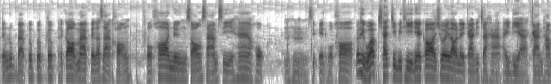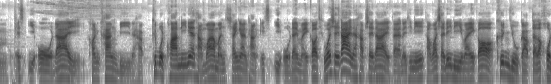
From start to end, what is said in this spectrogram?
เต็มรูปแบบปุ๊บปุ๊บปุ๊บแล้วก็มาเป็นลักษณะของหัวข้อ 1 2 3 4 5 6 อือหือ11หัวข้อ ก็ถือว่า Chat GPT เนี่ยก็ช่วยเราในการที่จะหาไอเดียการทำ SEO ได้ค่อนข้างดีนะครับ คือบทความนี้เนี่ยถามว่ามันใช้งานทาง SEO ได้ไหมก็ถือว่าใช้ได้นะครับ ใช้ได้ แต่ในที่นี้ถามว่าใช้ได้ดีไหมก็ขึ้นอยู่กับแต่ละคน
